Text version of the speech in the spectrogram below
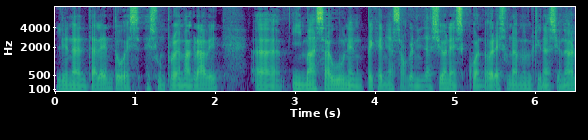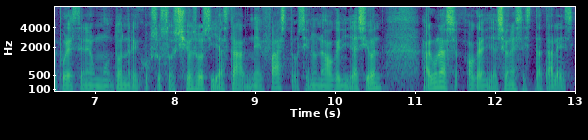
llena de talento, es, un problema grave. Eh, y más aún en pequeñas organizaciones, cuando eres una multinacional puedes tener un montón de recursos ociosos y hasta nefastos en una organización. Algunas organizaciones estatales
